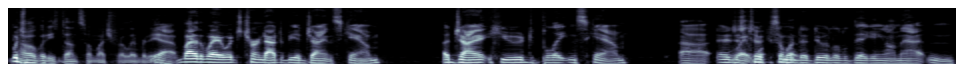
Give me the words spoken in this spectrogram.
Which- oh, but he's done so much for liberty. Yeah. By the way, which turned out to be a giant scam, a giant, huge, blatant scam. Uh, and it just Wait, took wh- someone what- to do a little digging on that, and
